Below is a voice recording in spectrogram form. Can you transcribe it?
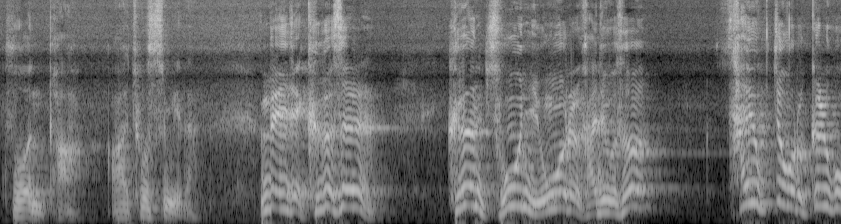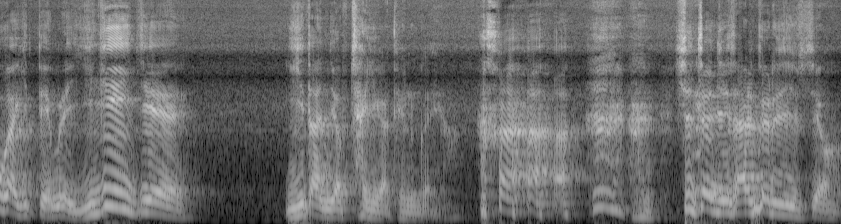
구원파, 아 좋습니다. 근데 이제 그것을 그런 좋은 용어를 가지고서 사육적으로 끌고 가기 때문에 이게 이제 이단 엽차기가 되는 거예요. 신천지 잘 들으십시오.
